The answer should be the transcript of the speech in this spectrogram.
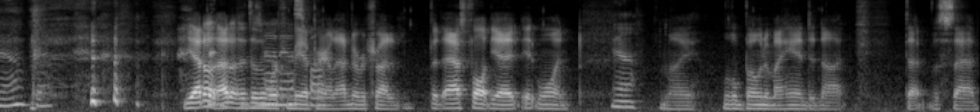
know. Yeah, I don't. I don't it doesn't work for me apparently. I've never tried it, but asphalt, yeah, it, it won. yeah. My little bone in my hand did not. That was sad.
